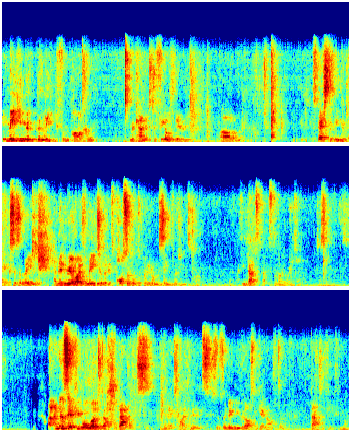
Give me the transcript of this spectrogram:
in making the, the leap from particle mechanics to field theory, um, it's best to think of x as a label and then realize later that it's possible to put it on the same footing as time. I think that's, that's the right way to, to say this. I- I'm going to say a few more words about, about this in the next five minutes, so, so maybe you could ask again after that if you, want.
